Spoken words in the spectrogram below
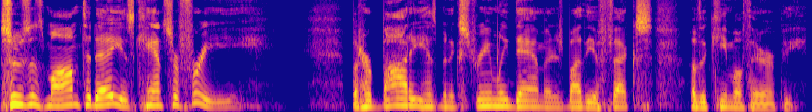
Susan's mom today is cancer free, but her body has been extremely damaged by the effects of the chemotherapy.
